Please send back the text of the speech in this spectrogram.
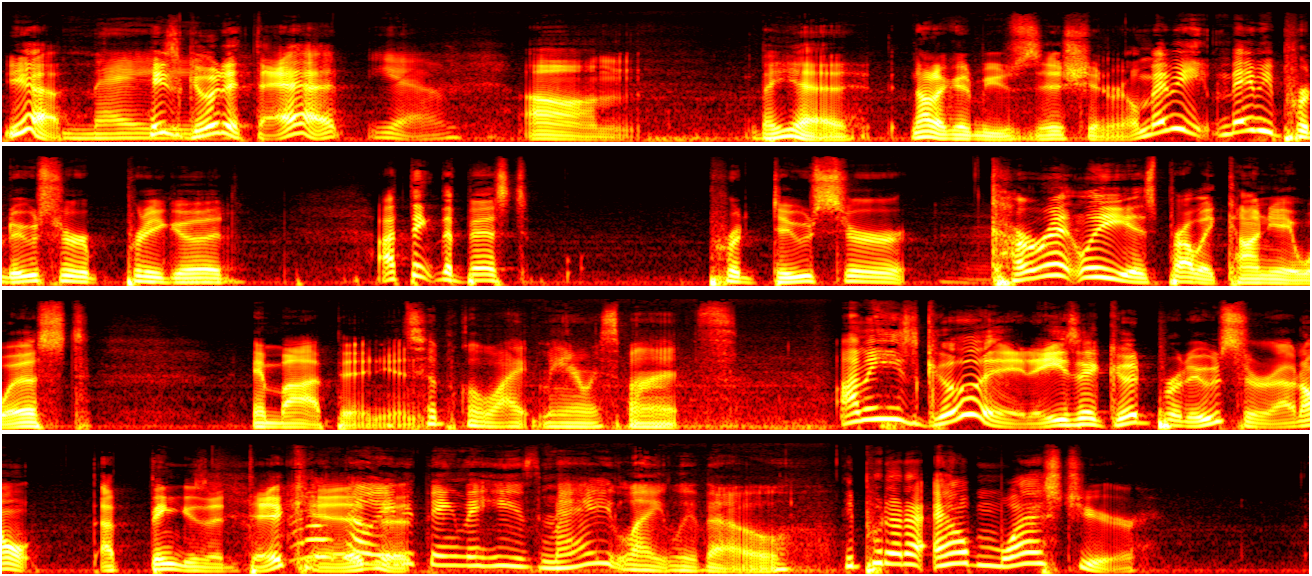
Yeah. Made- He's good at that. yeah. Um, but yeah, not a good musician. Real, maybe maybe producer, pretty good. I think the best producer currently is probably Kanye West, in my opinion. Typical white man response. I mean, he's good. He's a good producer. I don't. I think he's a I don't know anything that he's made lately, though. He put out an album last year,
